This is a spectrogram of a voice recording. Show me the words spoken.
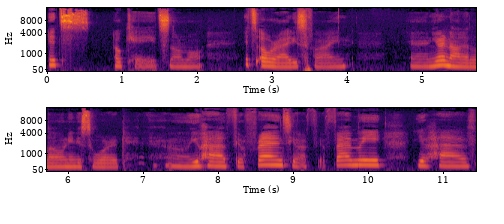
it's okay. It's normal. It's alright. It's fine. And you're not alone in this world. Uh, you have your friends, you have your family, you have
